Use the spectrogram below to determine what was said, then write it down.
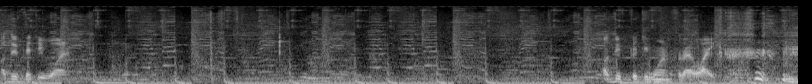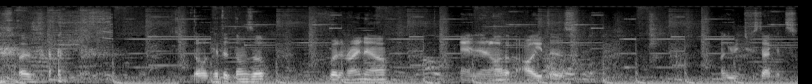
I'll do 51. I'll do 51 for that like. so hit the thumbs up button right now, and then I'll, I'll eat this. I'll give you two seconds.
